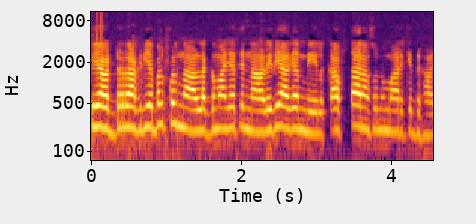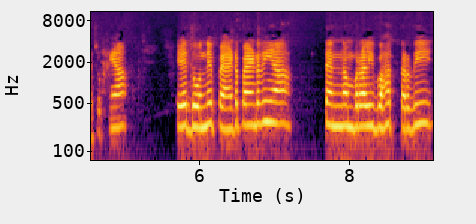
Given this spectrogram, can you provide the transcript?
ਤੇ ਆਰਡਰ ਰੱਖਦੀ ਆ ਬਿਲਕੁਲ ਨਾਲ ਲੱਗਮਾ ਜਾ ਤੇ ਨਾਲ ਇਹਦੇ ਆ ਗਿਆ ਮੇਲ ਕਾਫ। ਧਾਰਾਂ ਤੁਹਾਨੂੰ ਮਾਰ ਕੇ ਦਿਖਾ ਚੁੱਕੇ ਆ। ਇਹ ਦੋਨੇ 65 65 ਦੀਆਂ ਤਿੰਨ ਨੰਬਰ ਵਾਲੀ 72 ਦੀ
